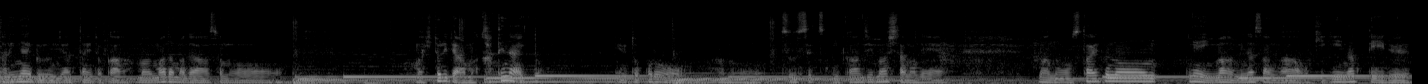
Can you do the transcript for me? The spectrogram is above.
足りない部分であったりとか、まあ、まだまだその、まあ、一人ではま勝てないというところをあの痛切に感じましたので、まあ、あのスタイフの、ね、今皆さんがお聞きになっている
